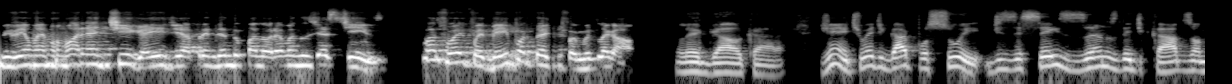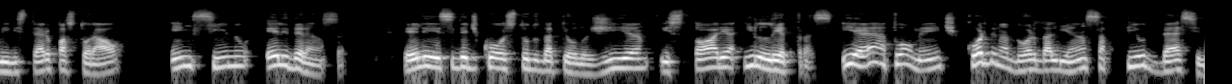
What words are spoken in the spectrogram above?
me veio uma memória antiga aí de aprendendo o panorama nos gestinhos. Mas foi, foi bem importante, foi muito legal. Legal, cara. Gente, o Edgar possui 16 anos dedicados ao ministério pastoral, ensino e liderança. Ele se dedicou ao estudo da teologia, história e letras e é atualmente coordenador da Aliança Pio X,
